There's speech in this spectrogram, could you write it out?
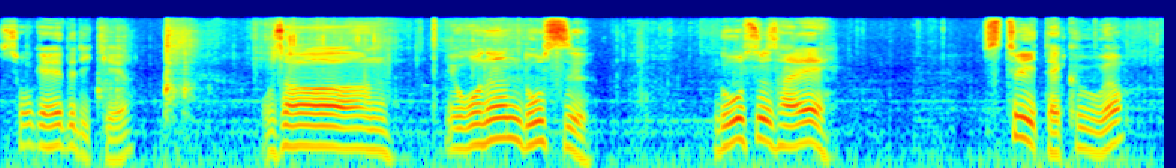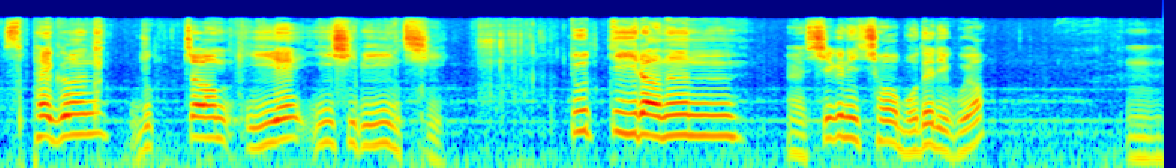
소개해 드릴게요. 우선 요거는 노스 노스사의 street 데크고요. 스펙은 6.2에 22인치. 뚜띠라는 예, 시그니처 모델이고요. 음,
